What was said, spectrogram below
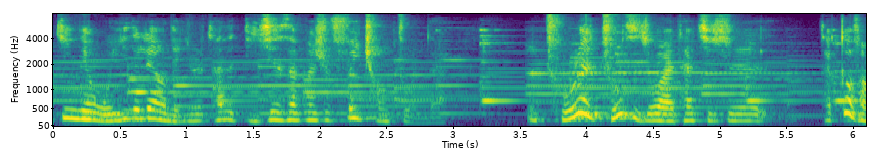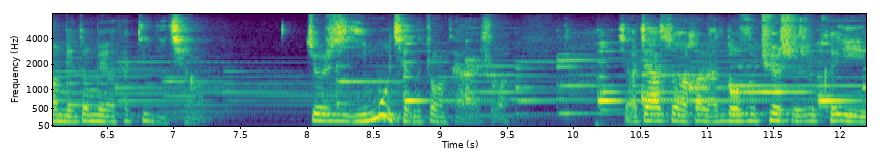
今年唯一的亮点就是他的底线三分是非常准的，除了除此之外，他其实他各方面都没有他弟弟强，就是以目前的状态来说，小加索尔和兰多夫确实是可以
